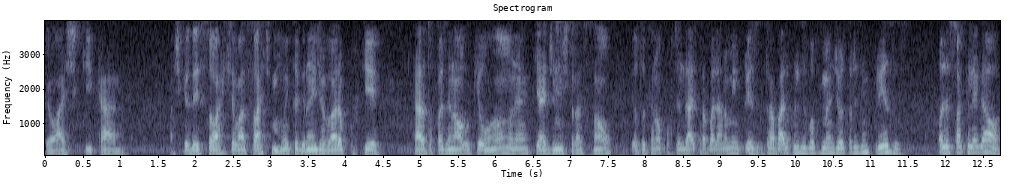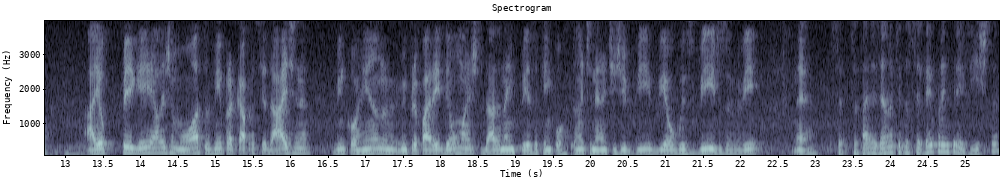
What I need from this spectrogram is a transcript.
eu acho que, cara, acho que eu dei sorte, uma sorte muito grande agora, porque, cara, eu tô fazendo algo que eu amo, né, que é a administração. Eu tô tendo a oportunidade de trabalhar numa empresa que trabalha com desenvolvimento de outras empresas. Olha só que legal. Aí eu peguei ela de moto, vim para cá para a cidade, né? Vim correndo, me preparei, dei uma estudada na empresa que é importante, né? Antes de vir, vi alguns vídeos, eu vi, né? Você está dizendo que você veio para a entrevista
